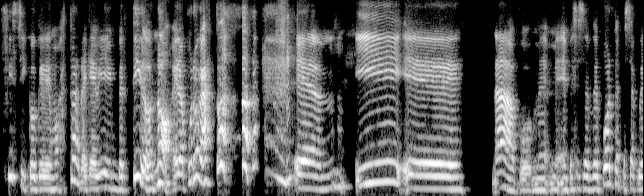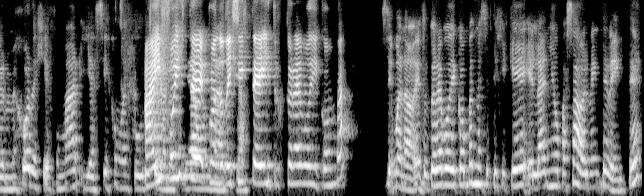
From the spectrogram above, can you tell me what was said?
físico que demostrara que había invertido, no, era puro gasto. Em, y eh, nada, pues me, empecé a hacer deporte, empecé a cuidarme mejor, dejé de fumar y así es como descubrí. Ahí fuiste cuando te hiciste instructora de Body Combat. Sí, bueno, instructora de Body Combat me certifiqué el año pasado, el 2020.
